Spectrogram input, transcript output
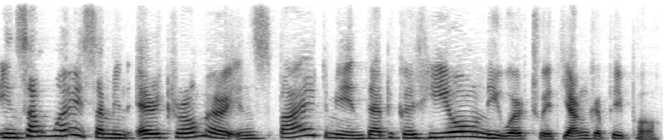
in some ways, I mean, Eric Rohmer inspired me in that because he only worked with younger people.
